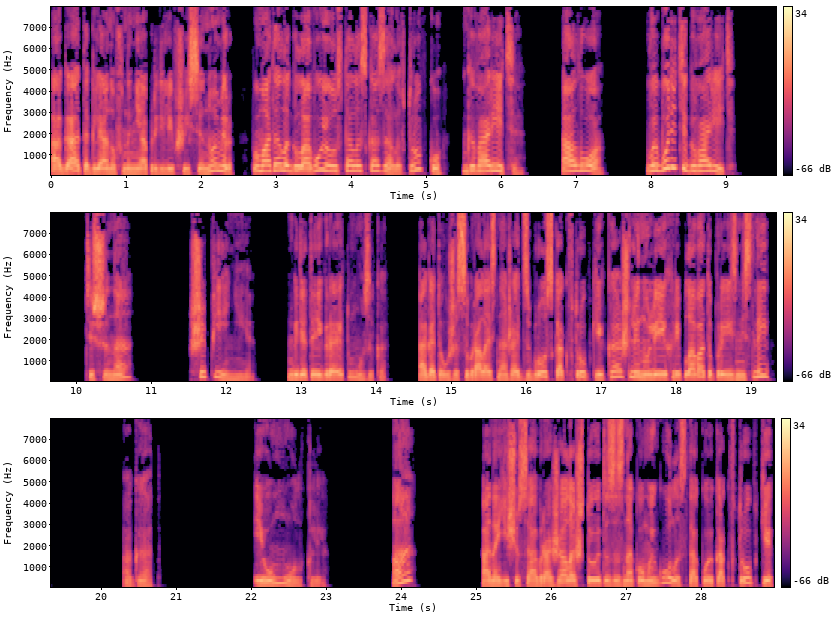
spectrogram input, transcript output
Агата, глянув на неопределившийся номер, помотала головой и устало сказала в трубку «Говорите». «Алло, вы будете говорить?» Тишина, шипение. Где-то играет музыка. Агата уже собралась нажать сброс, как в трубке кашлянули и хрипловато произнесли «Агат». И умолкли. «А?» Она еще соображала, что это за знакомый голос такой, как в трубке,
